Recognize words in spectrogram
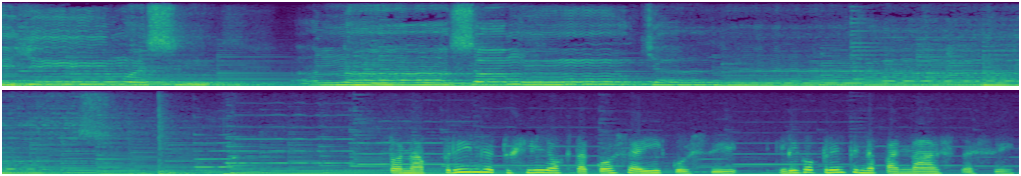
Η γη μου εσύ ανάσα μου και αέρας. Τον Απρίλιο του 1820 λίγο πριν την Επανάσταση,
